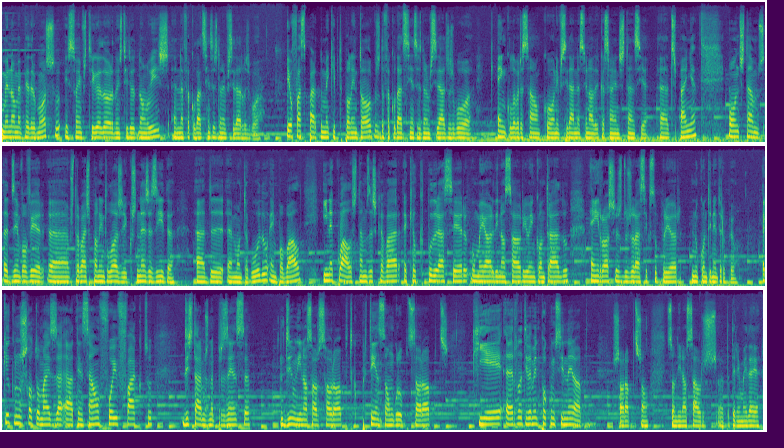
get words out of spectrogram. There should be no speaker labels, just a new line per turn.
O meu nome é Pedro Moço e sou investigador do Instituto Dom Luís na Faculdade de Ciências da Universidade de Lisboa. Eu faço parte de uma equipe de paleontólogos da Faculdade de Ciências da Universidade de Lisboa em colaboração com a Universidade Nacional de Educação em Distância uh, de Espanha, onde estamos a desenvolver uh, os trabalhos paleontológicos na jazida uh, de Montagudo, em Pobal, e na qual estamos a escavar aquele que poderá ser o maior dinossauro encontrado em rochas do Jurássico Superior no continente europeu. Aquilo que nos saltou mais a, a atenção foi o facto de estarmos na presença de um dinossauro saurópode que pertence a um grupo de saurópodes que é eh, relativamente pouco conhecido na Europa. Os saurópodes são, são dinossauros, eh, para terem uma ideia,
